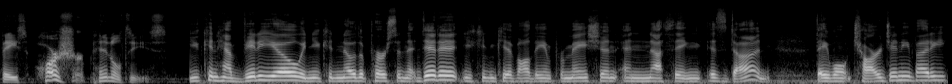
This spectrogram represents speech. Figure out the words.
face harsher penalties. You can have video and you can know the person that did it, you can give all the information, and nothing is done. They won't charge anybody.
